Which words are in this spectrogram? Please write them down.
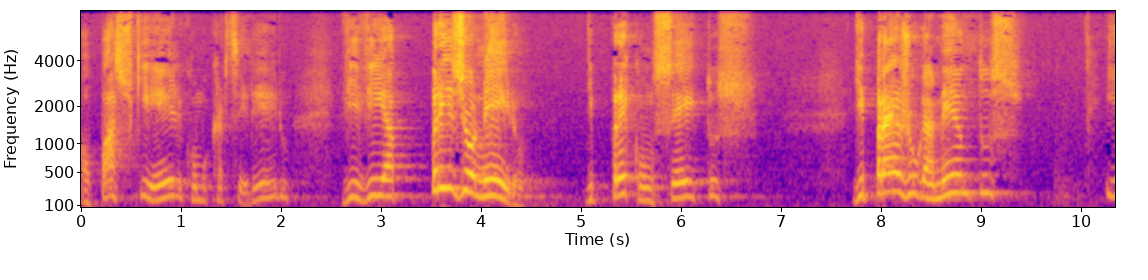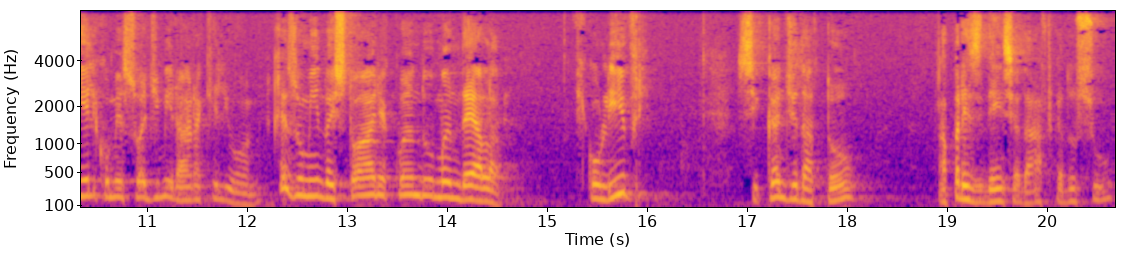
Ao passo que ele, como carcereiro, vivia prisioneiro de preconceitos, de pré-julgamentos e ele começou a admirar aquele homem. Resumindo a história, quando Mandela ficou livre, se candidatou à presidência da África do Sul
